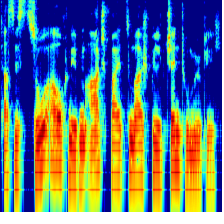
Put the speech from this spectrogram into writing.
Das ist so auch neben Arch bei zum Beispiel Gentoo möglich.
